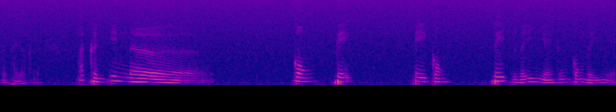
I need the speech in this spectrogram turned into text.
这才有可能。他肯定了弓杯杯弓。杯子的因缘跟弓的因缘，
